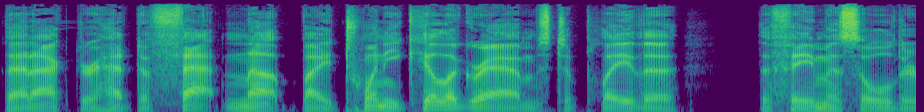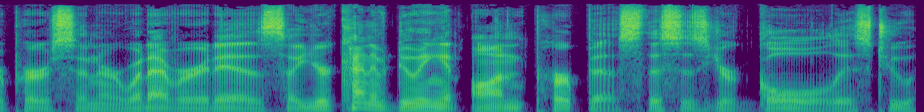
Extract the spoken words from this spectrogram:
that actor had to fatten up by 20 kilograms to play the, the famous older person or whatever it is. So you're kind of doing it on purpose. This is your goal, is to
